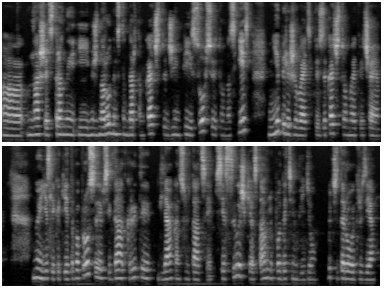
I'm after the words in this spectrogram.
э, нашей страны и международным стандартам качества GMP и SO, все это у нас есть. Не переживайте, то есть за качество мы отвечаем. Ну и если какие-то вопросы, всегда открыты для консультации. Все ссылочки оставлю под этим видео. Будьте здоровы, друзья!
